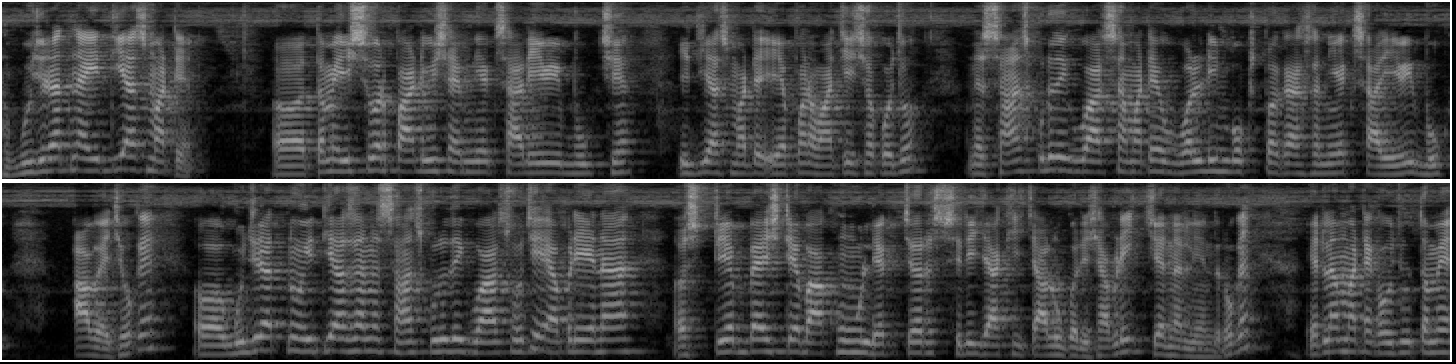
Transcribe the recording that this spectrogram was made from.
ગુજરાતના ઇતિહાસ માટે તમે ઈશ્વર પાડવી સાહેબની એક સારી એવી બુક છે, ઇતિહાસ માટે એ પણ વાંચી શકો છો. અને સાંસ્કૃતિક વારસા માટે વર્લ્ડ ઇન પ્રકાશનની એક સારી એવી બુક આવે છે, ઓકે? ગુજરાતનો ઇતિહાસ અને સાંસ્કૃતિક વારસો છે, આપણે એના સ્ટેપ બાય સ્ટેપ આખું હું લેક્ચર સિરીઝ આખી ચાલુ કરીશ આપણી ચેનલની અંદર, ઓકે? એટલા માટે કહું છું, તમે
